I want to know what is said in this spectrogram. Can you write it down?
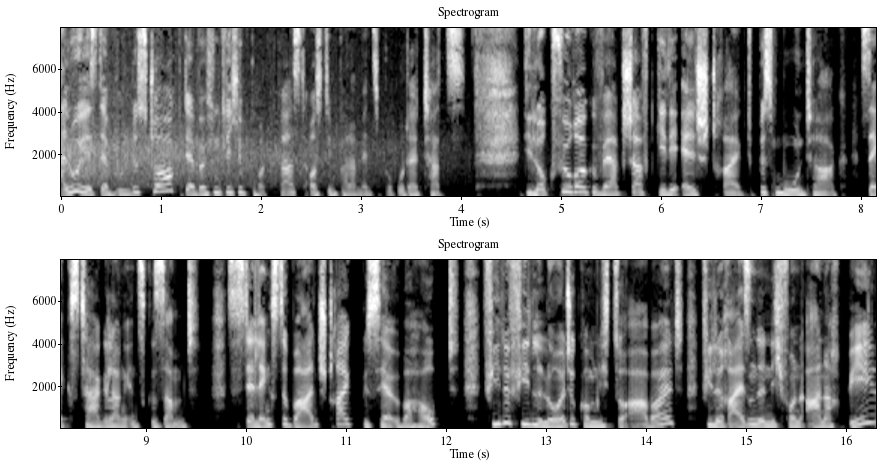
Hallo, hier ist der Bundestalk, der wöchentliche Podcast aus dem Parlamentsbüro der Taz. Die Lokführergewerkschaft GDL streikt bis Montag, sechs Tage lang insgesamt. Es ist der längste Bahnstreik bisher überhaupt. Viele, viele Leute kommen nicht zur Arbeit, viele Reisende nicht von A nach B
